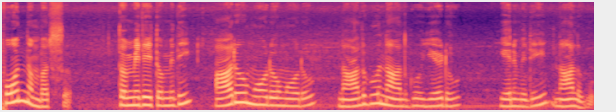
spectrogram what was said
ఫోన్ నంబర్స్ తొమ్మిది తొమ్మిది ఆరు మూడు మూడు నాలుగు నాలుగు ఏడు ఎనిమిది నాలుగు.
